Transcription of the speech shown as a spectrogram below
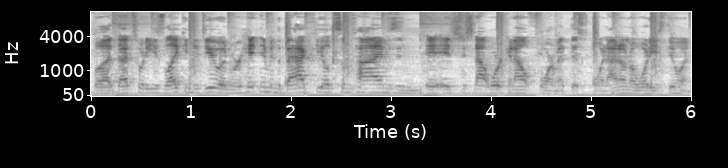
but that's what he's liking to do, and we're hitting him in the backfield sometimes, and it's just not working out for him at this point. I don't know what he's doing.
